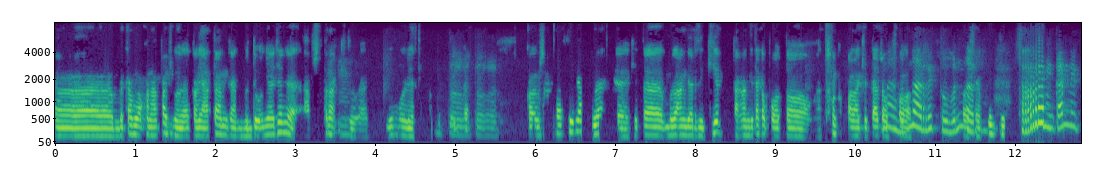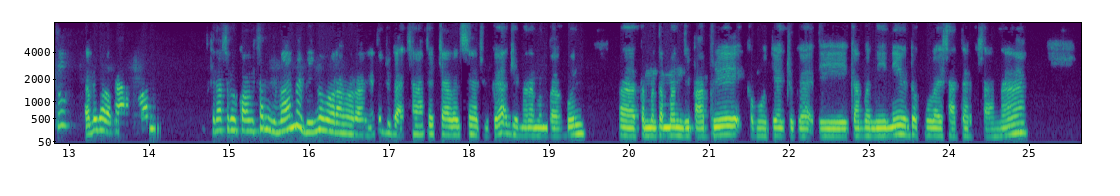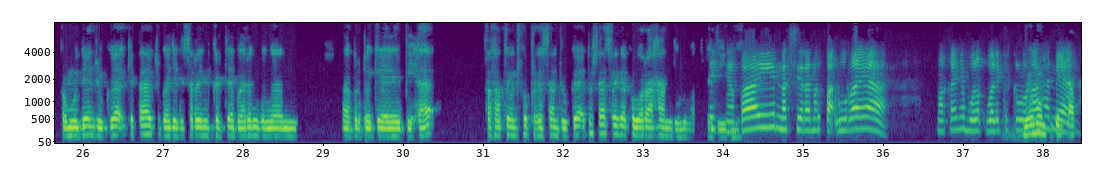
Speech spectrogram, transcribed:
uh, mereka melakukan apa juga nggak kelihatan kan bentuknya aja nggak abstrak mm gitu kan. Ini mau lihat. Betul betul kalau misalnya sih kan jelas ya kita melanggar dikit tangan kita kepotong atau kepala kita nah, copot. Nah, benar itu benar. Serem kan itu. Tapi kalau karbon kita suruh concern gimana bingung orang-orang itu juga satu challenge-nya juga gimana membangun uh, teman-teman di pabrik kemudian juga di company ini untuk mulai sadar ke sana kemudian juga kita juga jadi sering kerja bareng dengan uh, berbagai pihak. Salah satu yang cukup berkesan juga itu saya sering ke kelurahan dulu waktu jadi eh, ngapain? Naksir anak Pak Lurah ya? Makanya bolak-balik ke kelurahan ya?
